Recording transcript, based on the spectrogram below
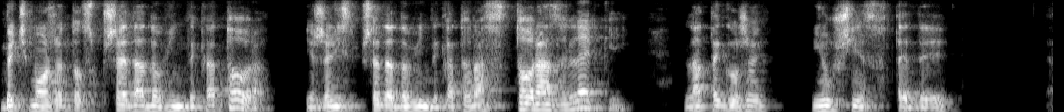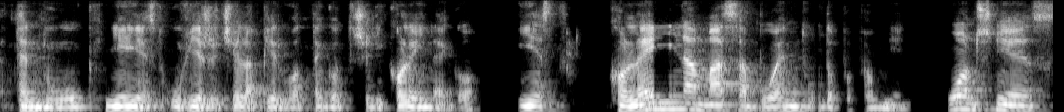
Być może to sprzeda do windykatora. Jeżeli sprzeda do windykatora 100 razy lepiej, dlatego że już jest wtedy ten dług nie jest u wierzyciela pierwotnego, czyli kolejnego, i jest kolejna masa błędów do popełnienia, łącznie z,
